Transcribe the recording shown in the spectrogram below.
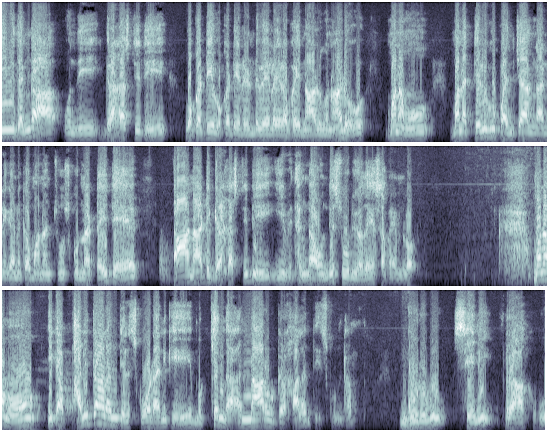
ఈ విధంగా ఉంది గ్రహస్థితి. ఒకటి ఒకటి రెండు వేల ఇరవై నాలుగు నాడు మనము మన తెలుగు పంచాంగాన్ని కనుక మనం చూసుకున్నట్టయితే ఆనాటి గ్రహస్థితి ఈ విధంగా ఉంది సూర్యోదయ సమయంలో. మనము ఇక ఫలితాలను తెలుసుకోవడానికి ముఖ్యంగా నాలుగు గ్రహాలను తీసుకుంటాం. గురువు శని రాహువు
